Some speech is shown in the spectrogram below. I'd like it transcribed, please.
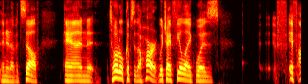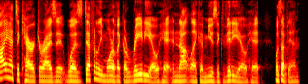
in and of itself, and "Total Eclipse of the Heart," which I feel like was if, if I had to characterize it, was definitely more of like a radio hit and not like a music video hit. What's up, Dan?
